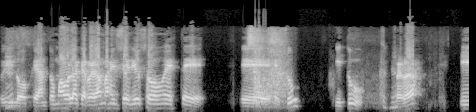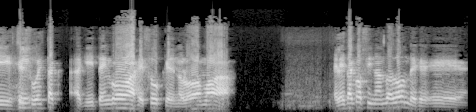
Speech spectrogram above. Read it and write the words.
y los que han tomado la carrera más en serio son este eh, Jesús y tú, ¿verdad? Y Jesús está, aquí tengo a Jesús, que no lo vamos a... Él está cocinando a dónde? Eh,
